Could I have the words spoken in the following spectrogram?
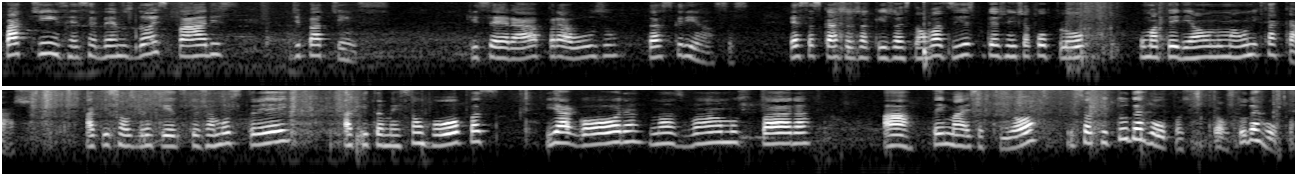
Patins, recebemos dois pares de patins, que será para uso das crianças. Essas caixas aqui já estão vazias porque a gente acoplou o material numa única caixa. Aqui são os brinquedos que eu já mostrei. Aqui também são roupas. E agora nós vamos para... Ah, tem mais aqui, ó. Isso aqui tudo é roupa, gente. Ó, tudo é roupa.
